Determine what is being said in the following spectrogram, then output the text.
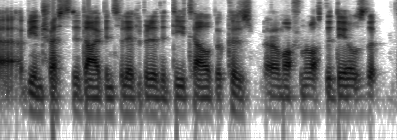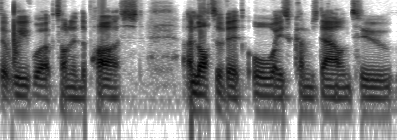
uh, be interested to dive into a little bit of the detail because um, from a lot of the deals that, that we've worked on in the past, a lot of it always comes down to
